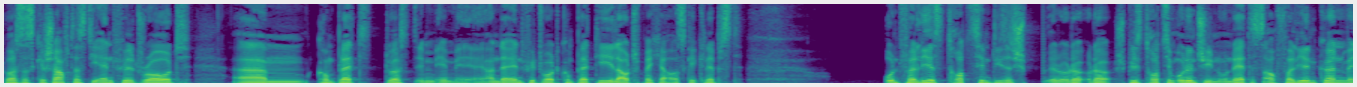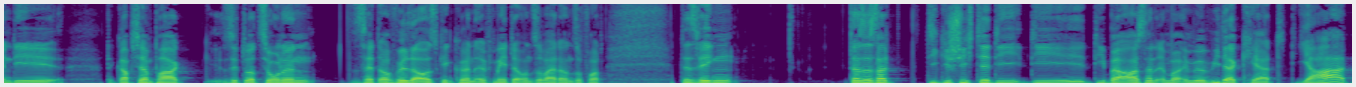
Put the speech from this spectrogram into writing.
Du hast es geschafft, dass die Enfield Road ähm, komplett, du hast im, im, an der Enfield Road komplett die Lautsprecher ausgeknipst und verlierst trotzdem dieses Sp oder, oder spielst trotzdem unentschieden. Und hättest auch verlieren können, wenn die, da gab es ja ein paar Situationen, das hätte auch wilder ausgehen können, Elfmeter und so weiter und so fort. Deswegen, das ist halt die Geschichte, die, die, die bei Arsenal immer, immer wiederkehrt. Ja,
